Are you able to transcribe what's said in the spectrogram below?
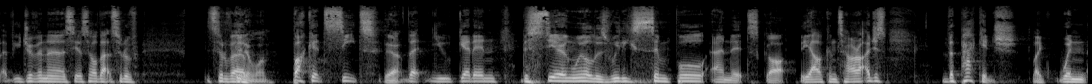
have you driven a CSL? That sort of sort of a one. bucket seat Yeah. that you get in. The steering wheel is really simple and it's got the Alcantara. I just the package, like when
